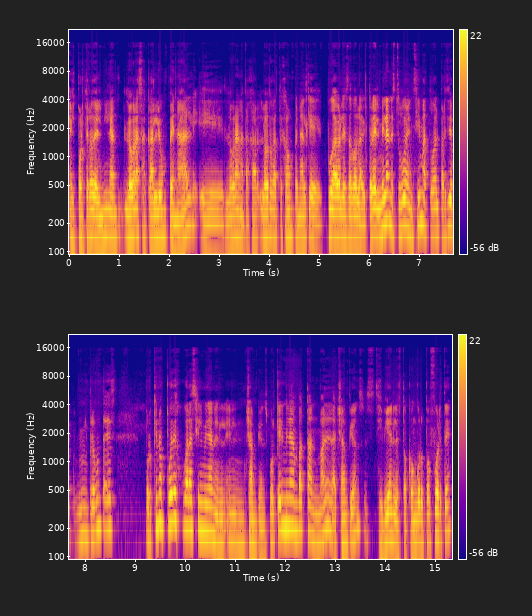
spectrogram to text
el portero del Milan logra sacarle un penal, eh, logran atajar, logra atajar un penal que pudo haberles dado la victoria. El Milan estuvo encima todo el partido. Mi pregunta es, ¿por qué no puede jugar así el Milan en, en Champions? ¿Por qué el Milan va tan mal en la Champions? Si bien les tocó un grupo fuerte,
